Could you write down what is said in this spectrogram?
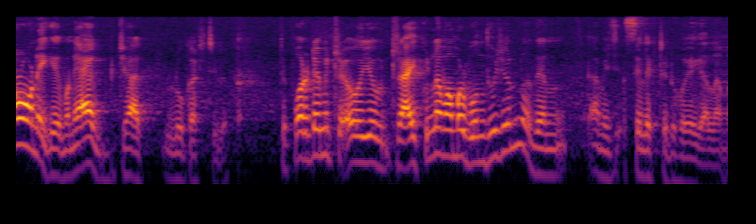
আরও অনেকে মানে এক ঝাঁক লোক আসছিল। তো পরেটা আমি ওই ট্রাই করলাম আমার বন্ধুর জন্য দেন আমি সিলেক্টেড হয়ে গেলাম।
